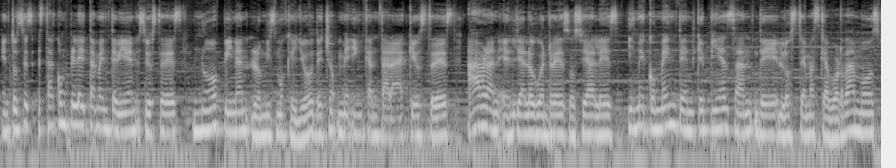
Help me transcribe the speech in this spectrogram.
Entonces está completamente bien si ustedes no opinan lo mismo que yo. De hecho, me encanta que ustedes abran el diálogo en redes sociales y me comenten qué piensan de los temas que abordamos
